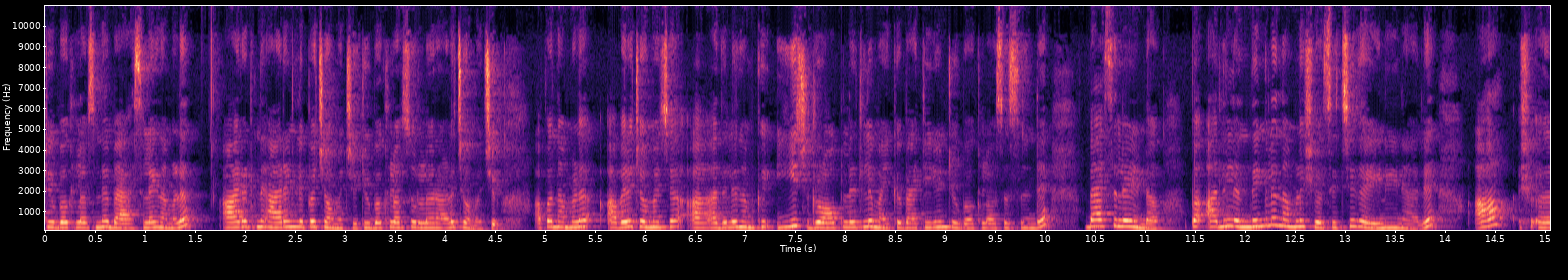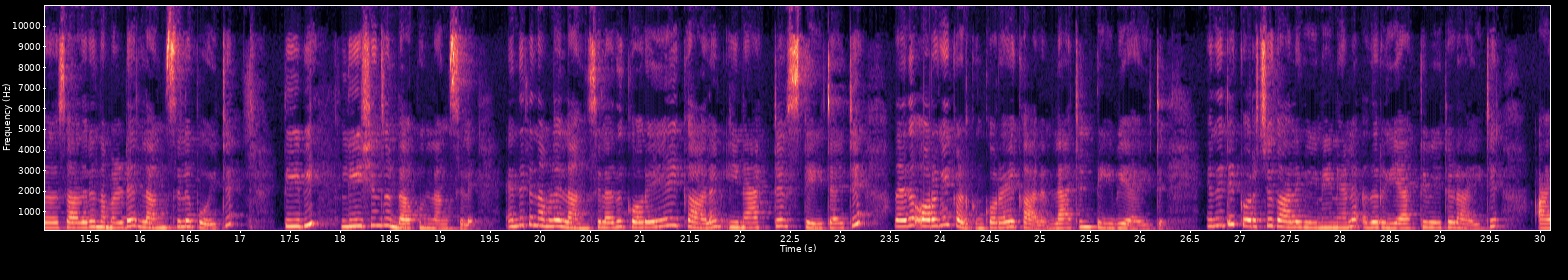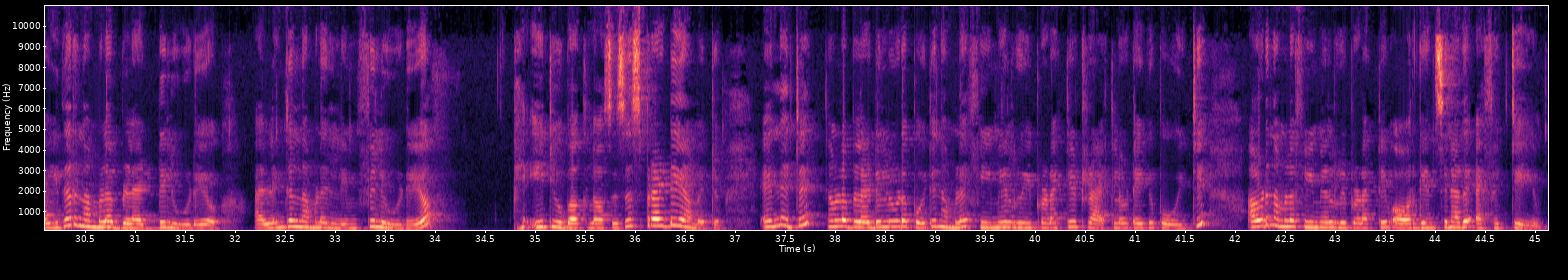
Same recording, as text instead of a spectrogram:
ട്യൂബോക്ലോസിന്റെ ബാസിലായി നമ്മൾ ആരുടെ ആരെങ്കിലും ഇപ്പോൾ ചുമച്ചു ട്യൂബർക്ലോസ് ഉള്ള ഒരാൾ ചുമച്ചു. അപ്പോൾ നമ്മൾ അവർ ചുമച്ച അതിൽ നമുക്ക് ഈച്ച് ഡ്രോപ്ലെറ്റിൽ മൈക്രോബാക്ടീരിയം ട്യൂബർക്ലോസിന്റെ ബാസിലേ ഉണ്ടാവും അപ്പോൾ അതിൽ എന്തെങ്കിലും നമ്മൾ ശ്വസിച്ച് കഴിഞ്ഞ് കഴിഞ്ഞാൽ ആ സാധനം നമ്മളുടെ ലങ്സിൽ പോയിട്ട് ടി ബി ലീഷൻസ് ഉണ്ടാക്കും ലങ്സിൽ എന്നിട്ട് നമ്മൾ ലങ്സിൽ അത് കുറേ കാലം ഇനാക്റ്റീവ് സ്റ്റേറ്റ് ആയിട്ട് അതായത് ഉറങ്ങിക്കിടക്കും കുറേ കാലം ലാറ്റിൻ ടി ബി ആയിട്ട്. എന്നിട്ട് കുറച്ച് കാലം കഴിഞ്ഞ് കഴിഞ്ഞാൽ അത് റിയാക്ടിവേറ്റഡ് ആയിട്ട് ഐതർ നമ്മളെ ബ്ലഡിലൂടെയോ അല്ലെങ്കിൽ നമ്മളെ ലിംഫിലൂടെയോ ഈ ട്യൂബർക്ലോസിസ് സ്പ്രെഡ് ചെയ്യാൻ പറ്റും. എന്നിട്ട് നമ്മളെ ബ്ലഡിലൂടെ പോയിട്ട് നമ്മളെ ഫീമെയിൽ റീപ്രൊഡക്റ്റീവ് ട്രാക്കിലോട്ടേക്ക് പോയിട്ട് അവിടെ നമ്മളെ ഫീമെയിൽ റീപ്രൊഡക്റ്റീവ് ഓർഗൻസിനെ അത് എഫക്റ്റ് ചെയ്യും.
